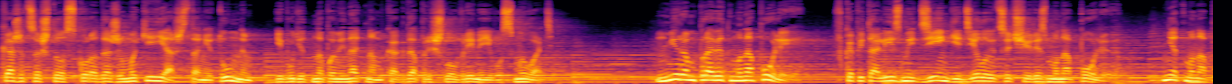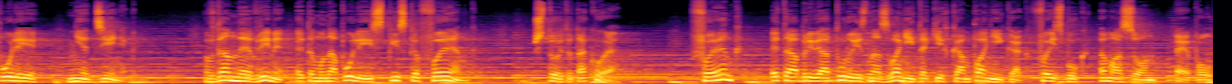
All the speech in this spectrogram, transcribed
Кажется, что скоро даже макияж станет умным и будет напоминать нам, когда пришло время его смывать. Миром правят монополии. В капитализме деньги делаются через монополию. Нет монополии – нет денег. В данное время это монополия из списка ФЭНГ. Что это такое? ФЭНГ это аббревиатура из названий таких компаний, как Facebook, Amazon, Apple,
